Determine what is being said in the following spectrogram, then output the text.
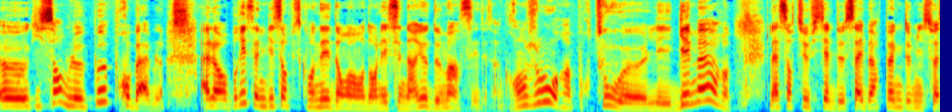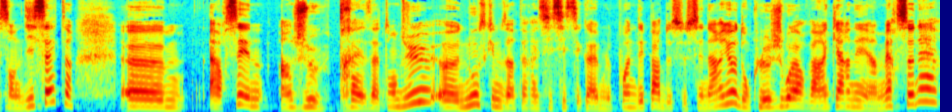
euh, qui semblent peu probables. Alors, Brice Nguissan, puisqu'on est dans, dans, les scénarios, demain, c'est un grand jour hein, pour tous euh, les gamers. La sortie officielle de Cyberpunk 2077. alors, c'est un jeu très attendu. nous, ce qui nous intéresse ici, c'est quand même le point de départ de ce scénario. Donc, le joueur va incarner un mercenaire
